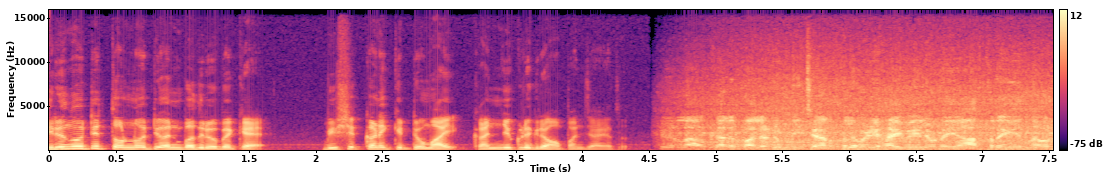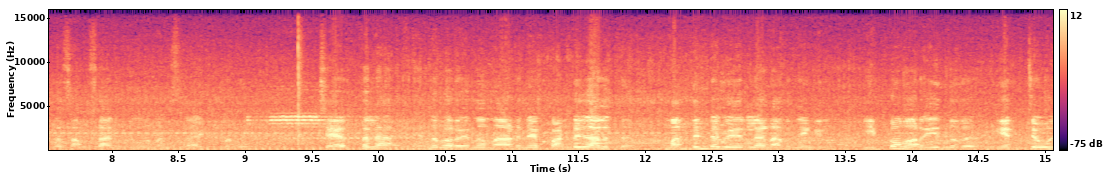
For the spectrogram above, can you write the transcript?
ഇരുന്നൂറ്റി തൊണ്ണൂറ്റി ഒൻപത് രൂപയ്ക്ക് വിഷുക്കണി കിറ്റുമായി കഞ്ഞിക്കുടി ഗ്രാമപഞ്ചായത്ത്. ആൾക്കാർ പലരും ഈ ചേർത്തല വഴി ഹൈവേയിലൂടെ യാത്ര ചെയ്യുന്നവരുടെ സംസാരത്തിൽ നിന്ന് മനസ്സിലാക്കുന്നത് ചേർത്തല എന്ന് പറയുന്ന നാടിനെ പണ്ട് കാലത്ത് മന്തിന്റെ പേരിലാണ് അറിഞ്ഞെങ്കിൽ ഇപ്പം അറിയുന്നത് ഏറ്റവും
